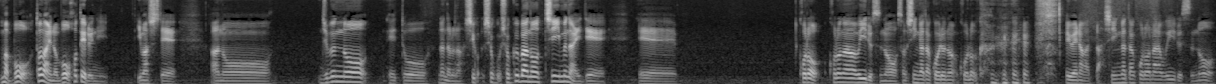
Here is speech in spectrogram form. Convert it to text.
まあ某都内の某ホテルにいましてあのー自分のえっ、となんだろうな職場のチーム内で、えーコロコロナウイルスのその新型コロナコロ 言えなかった。新型コロナウイルスの、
